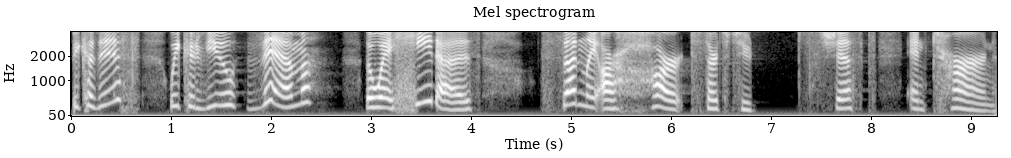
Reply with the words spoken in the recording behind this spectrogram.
Because if we could view them the way he does, suddenly our heart starts to shift and turn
